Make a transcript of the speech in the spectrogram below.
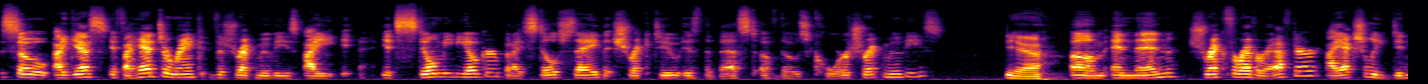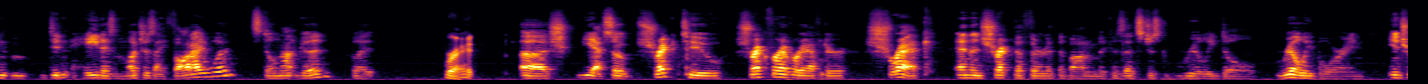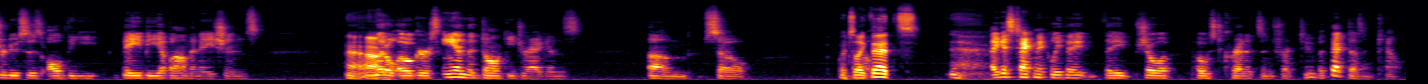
So I guess if I had to rank the Shrek movies, I it, it's still mediocre, but I still say that Shrek Two is the best of those core Shrek movies. Yeah. Um, and then Shrek Forever After, I actually didn't didn't hate as much as I thought I would. Still not good, but Right. uh, sh- yeah. So Shrek Two, Shrek Forever After, Shrek, and then Shrek the Third at the bottom because that's just really dull, really boring. Introduces all the baby abominations, Uh, little ogres, and the donkey dragons. Um, so which like that's I guess technically they they show up post credits in Shrek Two, but that doesn't count.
